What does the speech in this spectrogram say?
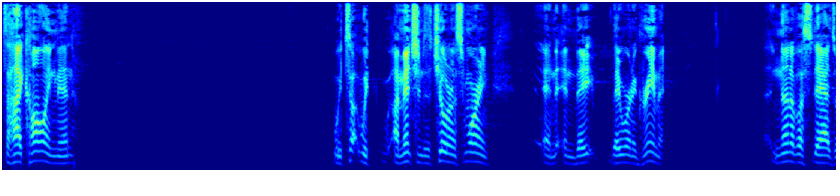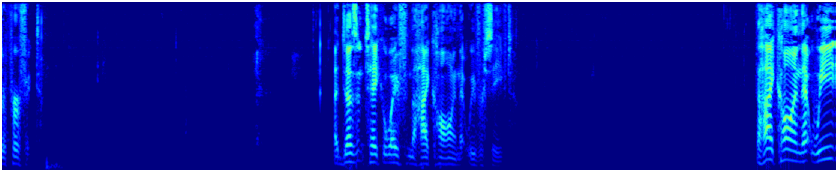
It's a high calling, men. We, we I mentioned to the children this morning, and, and they, they were in agreement. None of us dads are perfect. It doesn't take away from the high calling that we've received. The high calling that we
